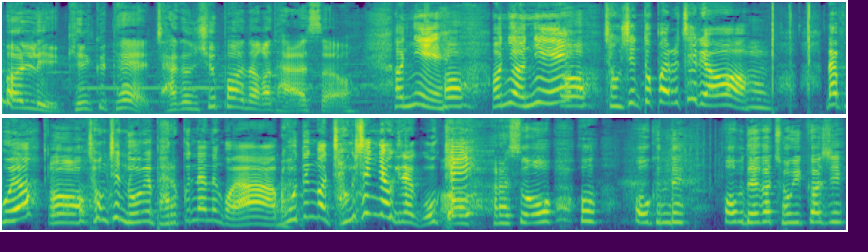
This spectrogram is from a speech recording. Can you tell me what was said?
멀리 길 끝에 작은 슈퍼 하나가 닿았어요. 언니, 어. 언니, 언니! 어. 정신 똑바로 차려. 나 보여? 어. 정신 놓으면 바로 끝나는 거야. 모든 건 정신력이라고, 오케이? 어, 알았어. 어, 어, 어, 근데, 어, 내가 저기까지,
